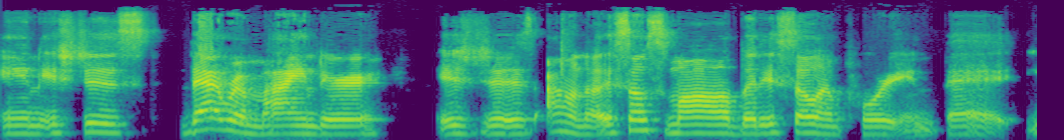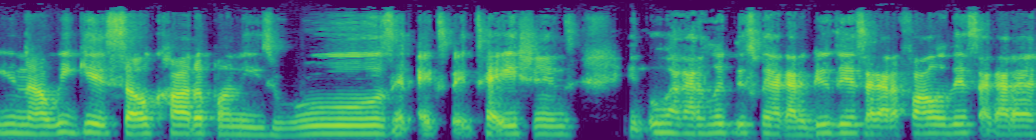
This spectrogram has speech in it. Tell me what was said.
And it's just that reminder is just, I don't know, it's so small, but it's so important that, you know, we get so caught up on these rules and expectations and oh, I gotta look this way, I gotta do this, I gotta follow this, I gotta,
